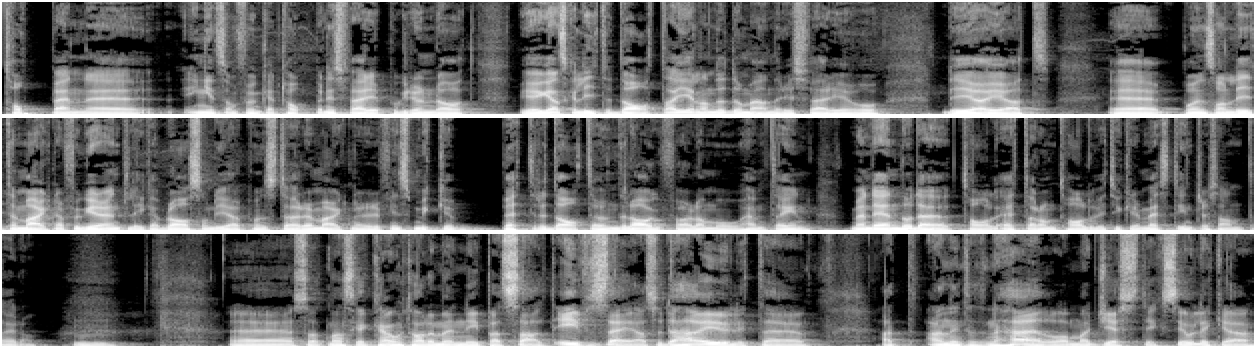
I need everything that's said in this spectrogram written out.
toppen, eh, inget som funkar toppen i Sverige på grund av att vi har ganska lite data gällande domäner i Sverige och det gör ju att eh, på en sån liten marknad fungerar det inte lika bra som det gör på en större marknad. Det finns mycket bättre dataunderlag för dem att hämta in. Men det är ändå det tal, ett av de tal vi tycker är mest intressanta idag. Eh, Så att man ska kanske ta det med en nypa salt. I och för sig, alltså det här är ju lite... Att anledningen till att den här och Majestics olika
